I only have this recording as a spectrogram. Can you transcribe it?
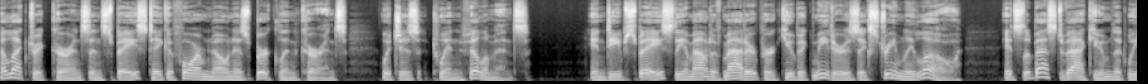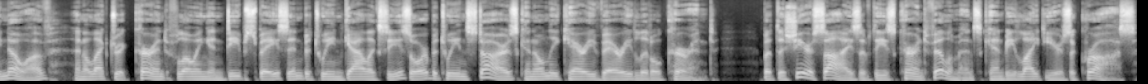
Electric currents in space take a form known as Birkeland currents, which is twin filaments. In deep space, the amount of matter per cubic meter is extremely low. It's the best vacuum that we know of. An electric current flowing in deep space in between galaxies or between stars can only carry very little current. But the sheer size of these current filaments can be light years across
